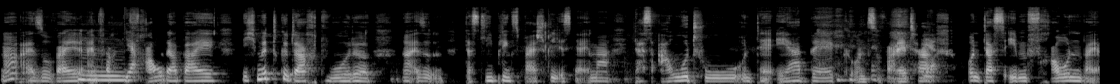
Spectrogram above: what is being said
Ne? Also weil einfach die ja. Frau dabei nicht mitgedacht wurde. Ne? Also das Lieblingsbeispiel ist ja immer das Auto und der Airbag und so weiter. ja. Und dass eben Frauen bei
